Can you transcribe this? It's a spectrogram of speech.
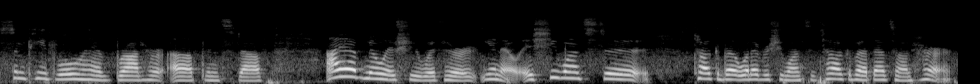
some people have brought her up and stuff. I have no issue with her. You know, if she wants to talk about whatever she wants to talk about, that's on her.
